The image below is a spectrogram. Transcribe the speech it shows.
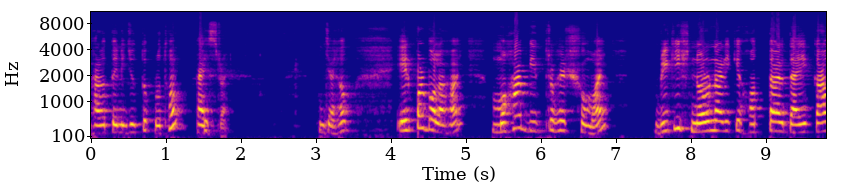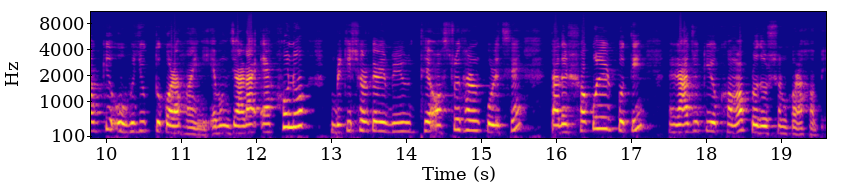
ভারতে নিযুক্ত প্রথম ভাইসরয়। যাই হোক, এরপর বলা হয়, মহাবিদ্রোহের সময় ব্রিটিশ নরনারীকে হত্যার দায়ে কাউকে অভিযুক্ত করা হয়নি এবং যারা এখনও ব্রিটিশ সরকারের বিরুদ্ধে অস্ত্র ধারণ করেছে, তাদের সকলের প্রতি রাজকীয় ক্ষমা প্রদর্শন করা হবে।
